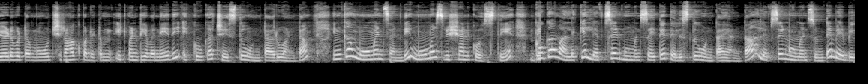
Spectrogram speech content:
ఏడవటము చిరాకు పడటం ఇటువంటివి అనేది ఎక్కువగా చేస్తూ ఉంటారు అంట. ఇంకా మూమెంట్స్ అండి. మూమెంట్స్ విషయానికి వస్తే ఎక్కువగా వాళ్ళకి లెఫ్ట్ సైడ్ మూమెంట్స్ అయితే తెలుస్తూ ఉంటాయంట. లెఫ్ట్ సైడ్ మూమెంట్స్ ఉంటే బేబీ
